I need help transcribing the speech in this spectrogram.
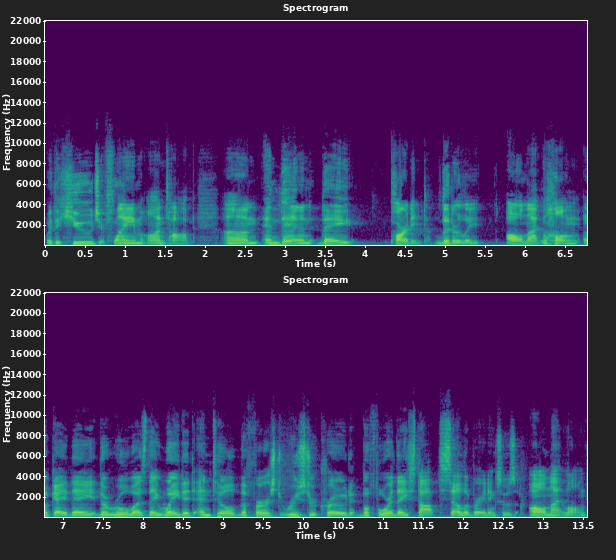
with a huge flame on top. Um, and then they partied literally all night long. Okay, they the rule was they waited until the first rooster crowed before they stopped celebrating. So it was all night long,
